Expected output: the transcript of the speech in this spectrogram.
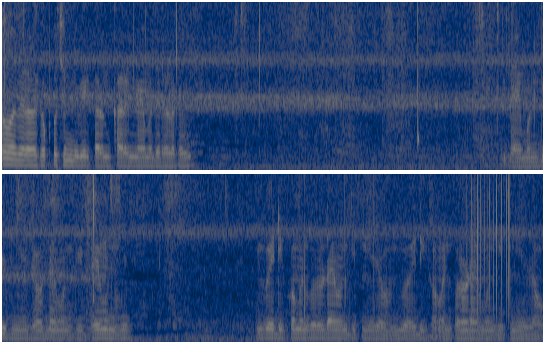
আমাদের এলাকা প্রচুর নিবিড় কারণ কারেন্ট নেই আমাদের এলাকায় ডায়মন্ড গিফট নিয়ে যাও diamond gift diamond gift UID comment করো ডায়মন্ড গিফট নিয়ে যাও। ইউআইডি কমেন্ট করো ডায়মন্ড গিফট নিয়ে যাও।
